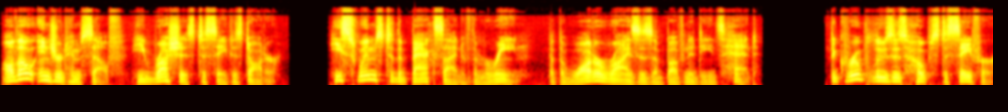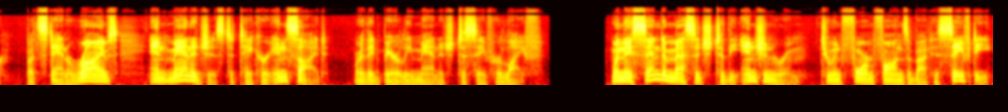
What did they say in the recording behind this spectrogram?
Although injured himself, he rushes to save his daughter. He swims to the backside of the Marine, but the water rises above Nadine's head. The group loses hopes to save her, but Stan arrives and manages to take her inside, where they'd barely managed to save her life. When they send a message to the engine room to inform Franz about his safety,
